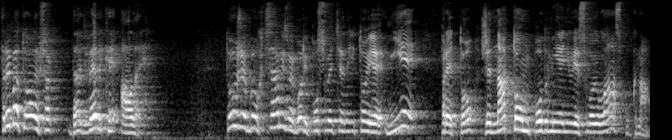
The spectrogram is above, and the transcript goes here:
Treba tu ale však dať veľké ale. To, že Boh chce, aby sme boli posvetení, to je nie preto, že na tom podmienuje svoju lásku k nám.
